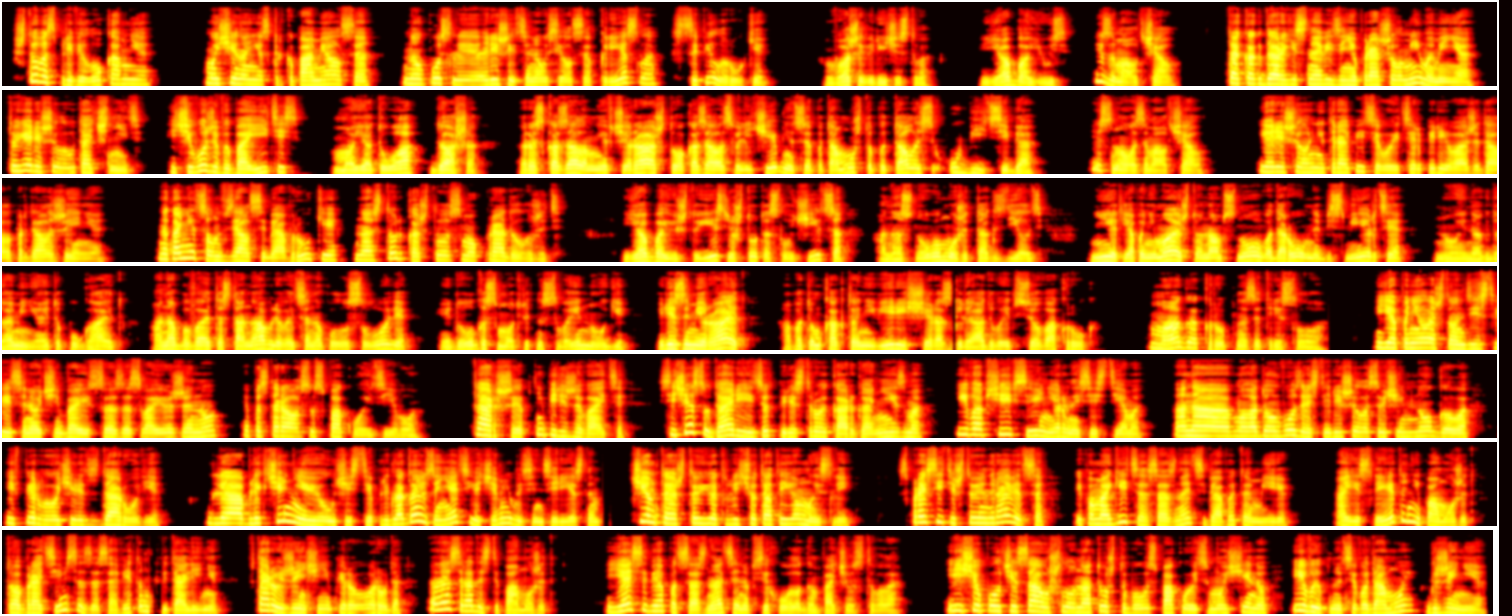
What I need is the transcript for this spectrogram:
Что вас привело ко мне? Мужчина несколько помялся, но после решительно уселся в кресло, сцепил руки. Ваше Величество, я боюсь. И замолчал. Так как дар ясновидения прошел мимо меня, то я решила уточнить. И чего же вы боитесь? Моя Туа, Даша, рассказала мне вчера, что оказалась в лечебнице, потому что пыталась убить себя. И снова замолчал. Я решила не торопить его и терпеливо ожидала продолжения. Наконец он взял себя в руки настолько, что смог продолжить. Я боюсь, что если что-то случится, она снова может так сделать. Нет, я понимаю, что нам снова даровано бессмертие, но иногда меня это пугает. Она бывает останавливается на полуслове и долго смотрит на свои ноги. Или замирает, а потом как-то неверяще разглядывает все вокруг. Мага крупно затрясло. Я поняла, что он действительно очень боится за свою жену и постаралась успокоить его. Таршеп, не переживайте. Сейчас у Дарьи идет перестройка организма и вообще всей нервной системы. Она в молодом возрасте лишилась очень многого и в первую очередь здоровье. Для облегчения ее участи предлагаю занять ее чем-нибудь интересным, чем-то, что ее отвлечет от ее мыслей. Спросите, что ей нравится, и помогите осознать себя в этом мире. А если это не поможет, то обратимся за советом к Виталине, второй женщине первого рода. Она с радостью поможет. Я себя подсознательно психологом почувствовала. Еще полчаса ушло на то, чтобы успокоить мужчину и выпнуть его домой к жене.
